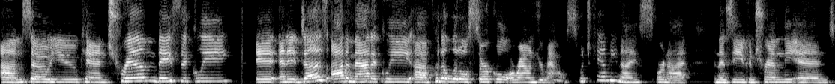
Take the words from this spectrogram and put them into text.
Um, so you can trim basically, it, and it does automatically uh, put a little circle around your mouse, which can be nice or not. And then so you can trim the end,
